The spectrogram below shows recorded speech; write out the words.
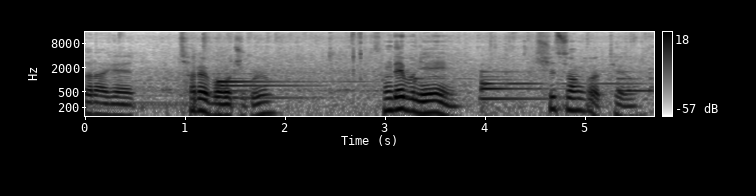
간단하게 차를 먹어주고요. 상대분이 실수한 것 같아요.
